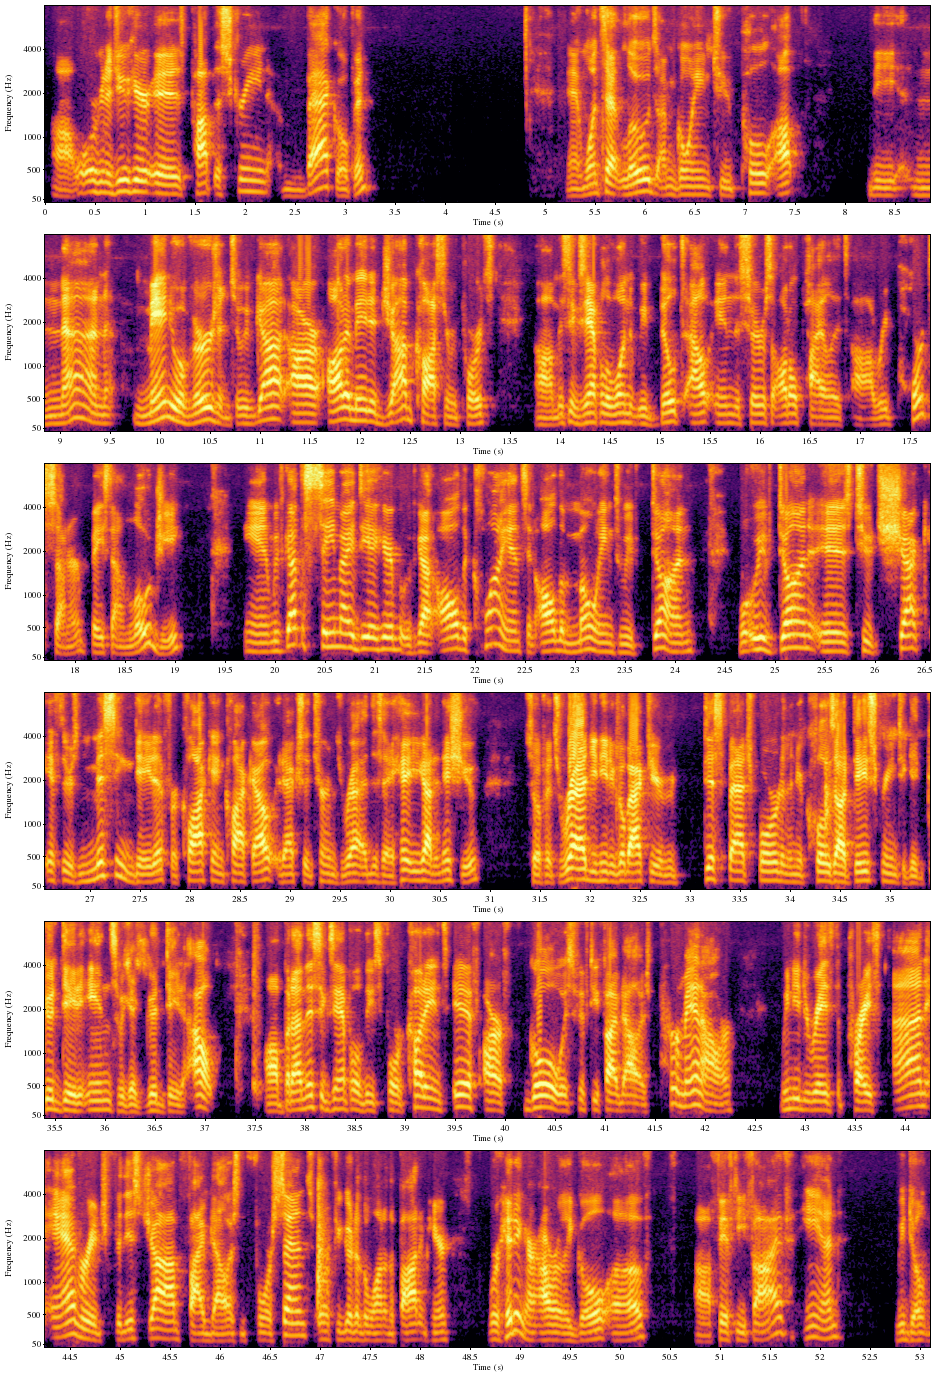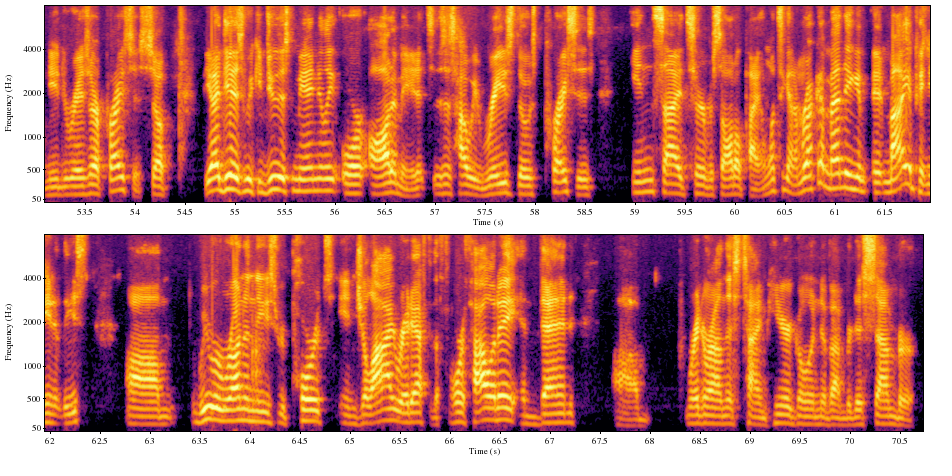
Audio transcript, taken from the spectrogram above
Uh, what we're going to do here is pop the screen back open. And once that loads, I'm going to pull up the non-manual version. So we've got our automated job costing reports. Um, this example of one that we built out in the Service Autopilot uh, report center based on Logi. And we've got the same idea here, but we've got all the clients and all the mowings we've done. What we've done is to check if there's missing data for clock in, clock out. It actually turns red to say, hey, you got an issue. So if it's red, you need to go back to your dispatch board and then your closeout day screen to get good data in so we get good data out. Uh, but on this example of these four cuttings, if our goal was $55 per man hour, we need to raise the price on average for this job $5.04. Or if you go to the one on the bottom here, we're hitting our hourly goal of uh, 55 and we don't need to raise our prices. So the idea is we can do this manually or automate it. So this is how we raise those prices inside Service Autopilot. And once again, I'm recommending, in my opinion at least, um, we were running these reports in July, right after the fourth holiday, and then um, right around this time here, going November, December,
